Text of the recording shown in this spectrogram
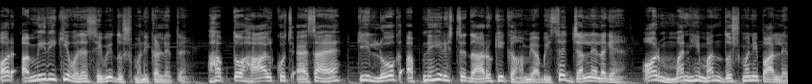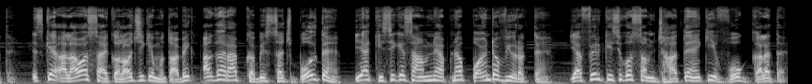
और अमीरी की वजह से भी दुश्मनी कर लेते हैं। अब तो हाल कुछ ऐसा है कि लोग अपने ही रिश्तेदारों की कामयाबी से जलने लगे हैं और मन ही मन दुश्मनी पाल लेते हैं। इसके अलावा साइकोलॉजी के मुताबिक अगर आप कभी सच बोलते हैं या किसी के सामने अपना पॉइंट ऑफ़ व्यू रखते हैं या फिर किसी को समझाते हैं कि वो गलत है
